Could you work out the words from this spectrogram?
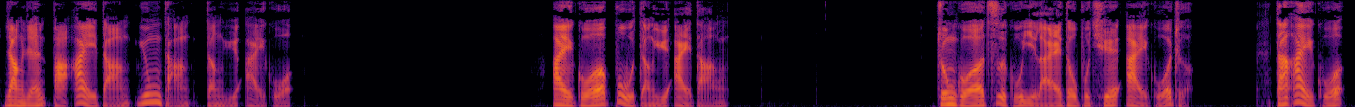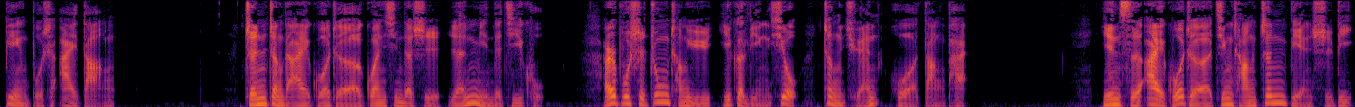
让人把爱党拥党等于爱国，爱国不等于爱党。中国自古以来都不缺爱国者，但爱国并不是爱党。真正的爱国者关心的是人民的疾苦，而不是忠诚于一个领袖、政权或党派。因此，爱国者经常针砭时弊，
